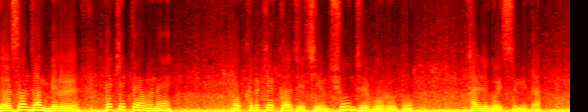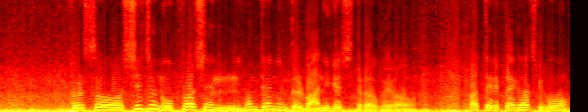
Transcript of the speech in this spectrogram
열선 장비를 했기 때문에 뭐 그렇게까지 지금 추운 줄 모르고 달리고 있습니다. 벌써 시즌 오프 하신 형제님들 많이 계시더라고요. 배터리 빼가지고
